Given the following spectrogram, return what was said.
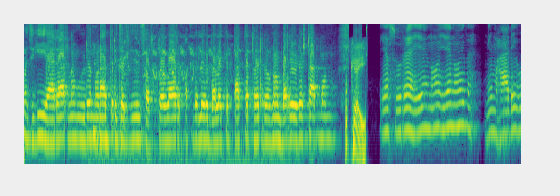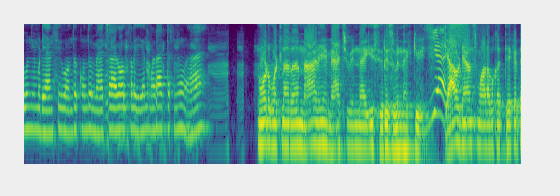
ಮಜ್ಗಿ ಯಾರ್ಯಾರು ನಮ್ಮ ವಿಡಿಯೋ ನೋಡಾತ್ರಿ ಜಲ್ದಿ ಸಬ್ಸ್ಕ್ರೈಬ್ ಆಗ್ರಿ ಪಕ್ಕದಲ್ಲಿರೋ ಬಲಕ್ಕೆ ಟಾಕತ್ ಹೇಳ್ರಿ ನಾವು ಬರ್ರಿ ವಿಡಿಯೋ ಸ್ಟಾರ್ಟ್ ಮಾಡು. ಏ ಸೂರ್ಯ ಏನು ಏನು ಇದು? ನಿಮ್ಮ ಹಾಡಿಗೂ ನಿಮ್ಮ ಡ್ಯಾನ್ಸಿಗೂ ಒಂದಕ್ಕೊಂದು ಮ್ಯಾಚ್ ಆಗೋಲ್ತಲ್ಲ ಏನು ಮಾಡಾತ್ರಿ ನೀವು? ನೋಡ್ ಬಟ್ಲಾರ ನಾಳೆ ಮ್ಯಾಚ್ ವಿನ್ ಆಗಿ ಸೀರೀಸ್ ವಿನ್ ಹಾಕಿವಿ ಯಾವ ಡ್ಯಾನ್ಸ್ ಮಾಡ್ಬೇಕತ್ತೆ ಕಟ್ಟ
